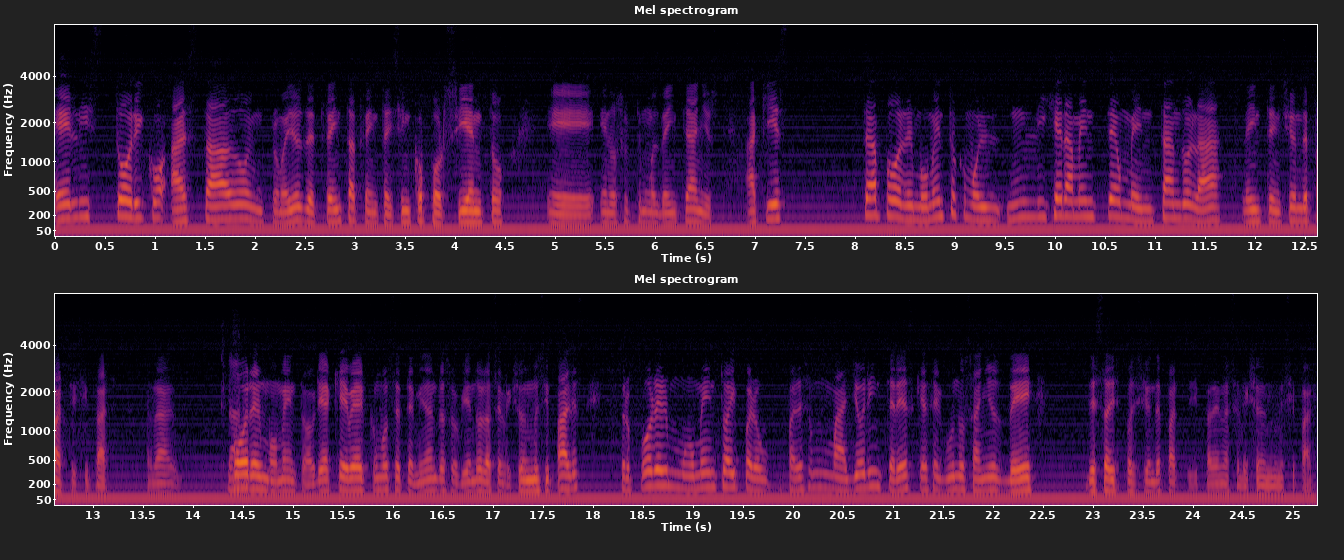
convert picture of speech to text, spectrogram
el histórico ha estado en promedios de 30-35% eh, en los últimos 20 años. Aquí es está por el momento como ligeramente aumentando la, la intención de participar. Por el momento, habría que ver cómo se terminan resolviendo las elecciones municipales, pero por el momento hay pero parece un mayor interés que hace algunos años de, de esta disposición de participar en las elecciones municipales.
